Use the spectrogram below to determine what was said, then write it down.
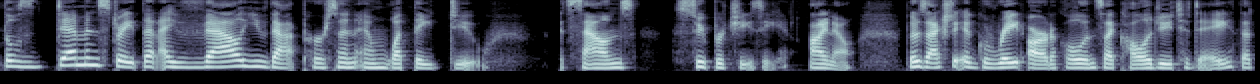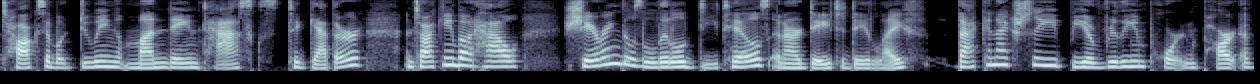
those demonstrate that I value that person and what they do. It sounds super cheesy. I know. There's actually a great article in Psychology Today that talks about doing mundane tasks together and talking about how sharing those little details in our day to day life that can actually be a really important part of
